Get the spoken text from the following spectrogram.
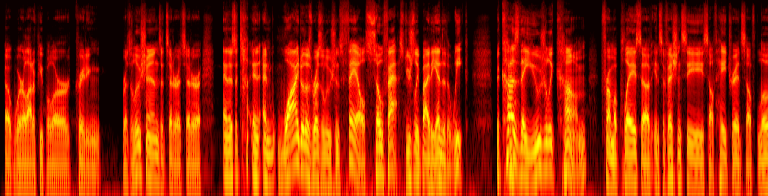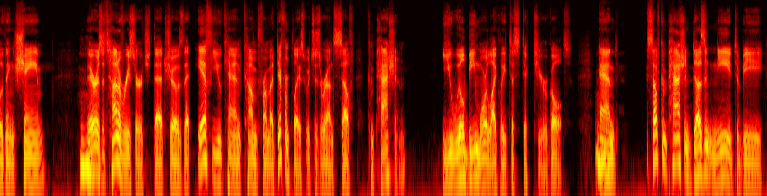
uh, where a lot of people are creating resolutions, et cetera, et cetera. And there's a t- and, and why do those resolutions fail so fast? Usually by the end of the week, because yeah. they usually come from a place of insufficiency, self hatred, self loathing, shame. Mm-hmm. There is a ton of research that shows that if you can come from a different place, which is around self compassion, you will be more likely to stick to your goals. Mm-hmm. And self compassion doesn't need to be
